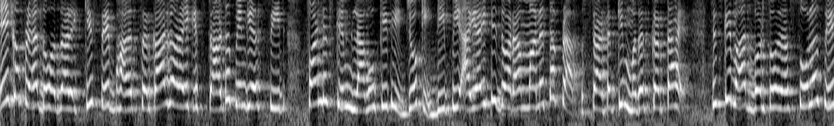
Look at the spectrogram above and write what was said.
एक अप्रैल 2021 से भारत सरकार द्वारा एक Startup India Seed Fund Scheme लागू की थी, जो कि डीपीआईआईटी द्वारा मान्यता प्राप्त स्टार्टअप की मदद करता है। जिसके बाद वर्ष 2016 से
